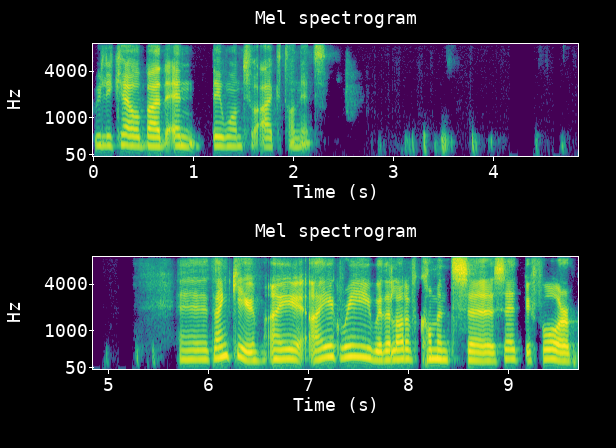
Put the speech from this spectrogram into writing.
really care about and they want to act on it. Uh, thank you. I, I agree with a lot of comments uh, said before.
